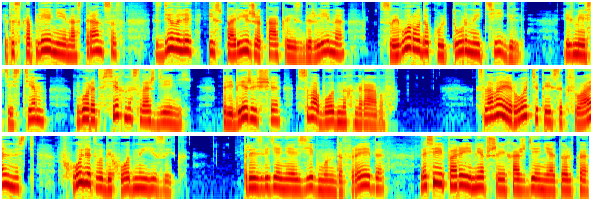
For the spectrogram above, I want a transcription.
это скопление иностранцев, сделали из Парижа, как и из Берлина, своего рода культурный тигель, и вместе с тем город всех наслаждений, прибежище свободных нравов. Слова эротика и сексуальность входят в обиходный язык. Произведения Зигмунда Фрейда, до сей поры имевшие хождение только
